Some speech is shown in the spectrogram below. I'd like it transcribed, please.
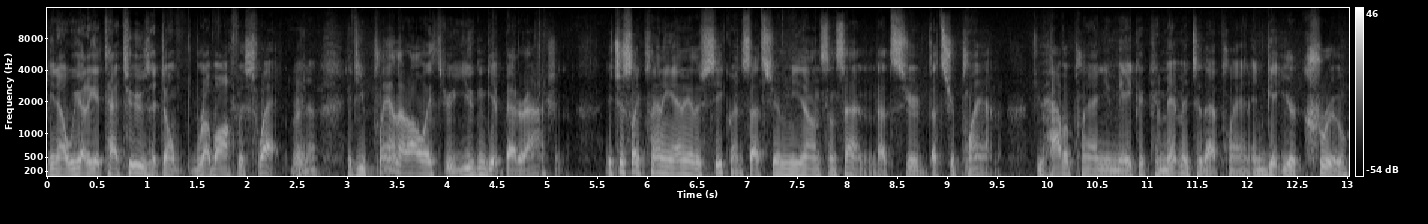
you know, we got to get tattoos that don't rub off with sweat. You know, if you plan that all the way through, you can get better action. It's just like planning any other sequence. That's your mise en scène. That's your that's your plan. If you have a plan, you make a commitment to that plan and get your crew.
